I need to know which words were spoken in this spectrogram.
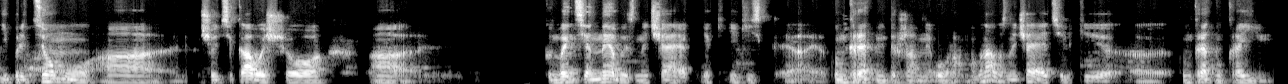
і при цьому що цікаво, що Конвенція не визначає як якийсь конкретний державний орган, вона визначає тільки конкретну країну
